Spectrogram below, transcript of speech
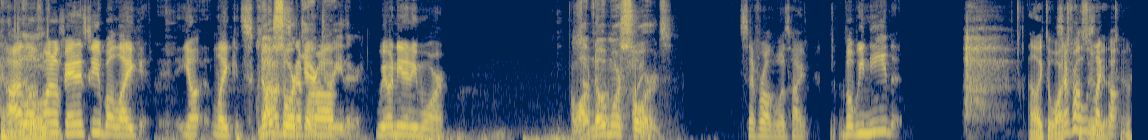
I love. Final Fantasy, but like you know, like it's No sword Sephiroth. character either. We don't need any more. I want no Sephiroth more was hype. swords. Sephiroth was hype, but we need. I like to watch Sephiroth was like Kazuya, the- too.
